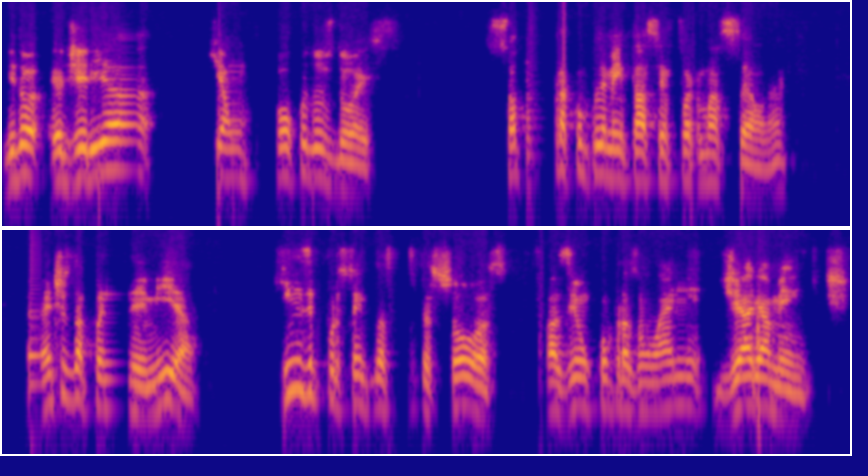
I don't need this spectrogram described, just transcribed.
Guido, eu diria que é um pouco dos dois. Só para complementar essa informação, né? Antes da pandemia, 15% das pessoas faziam compras online diariamente.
